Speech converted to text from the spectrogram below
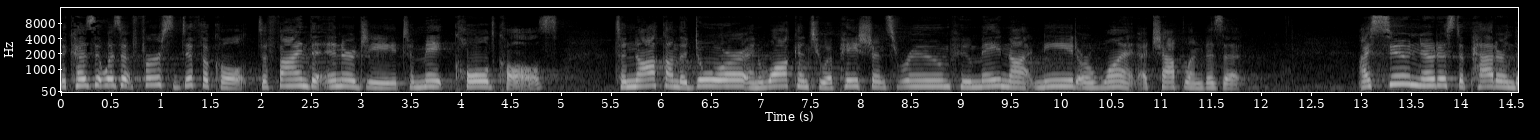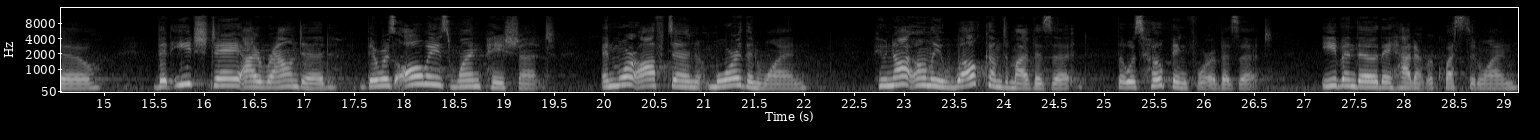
because it was at first difficult to find the energy to make cold calls, to knock on the door and walk into a patient's room who may not need or want a chaplain visit. I soon noticed a pattern, though, that each day I rounded, there was always one patient and more often more than one, who not only welcomed my visit, but was hoping for a visit, even though they hadn't requested one.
